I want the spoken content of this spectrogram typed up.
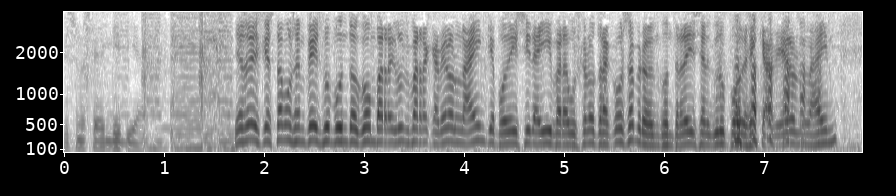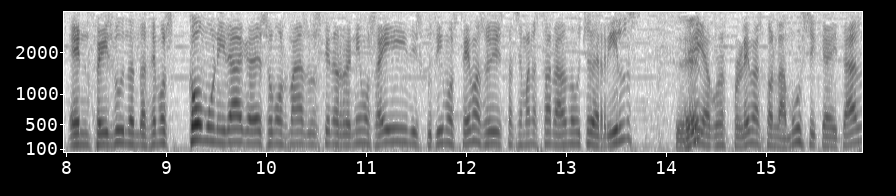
es una serendipia. Ya sabéis que estamos en facebook.com barra cruz barra caviar online, que podéis ir ahí para buscar otra cosa, pero encontraréis el grupo de caviar online en Facebook, donde hacemos comunidad, cada vez somos más los que nos reunimos ahí, discutimos temas. Hoy esta semana estaban hablando mucho de Reels, Sí. ¿eh? y algunos problemas con la música y tal.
